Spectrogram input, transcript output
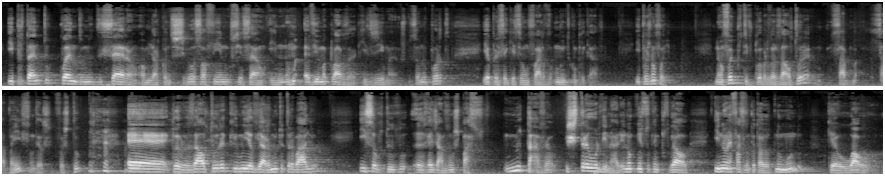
E, portanto, quando me disseram, ou melhor, quando chegou-se ao fim a negociação e havia uma cláusula que exigia uma exposição no Porto, eu pensei que ia ser um fardo muito complicado. E depois não foi. Não foi porque tive colaboradores à altura, sabe, sabe bem isso, um deles foste tu, é, colaboradores à altura que me aliviaram muito o trabalho e, sobretudo, arranjámos um espaço notável, extraordinário. Eu não conheço outro em Portugal e não é fácil encontrar outro no mundo, que é o UAU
